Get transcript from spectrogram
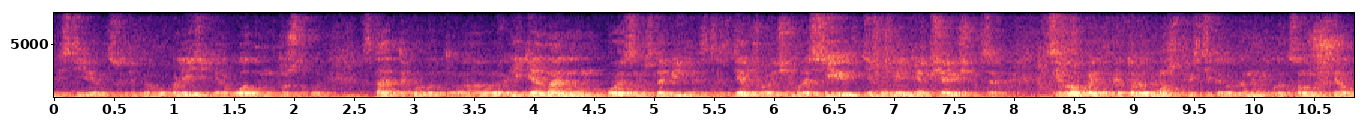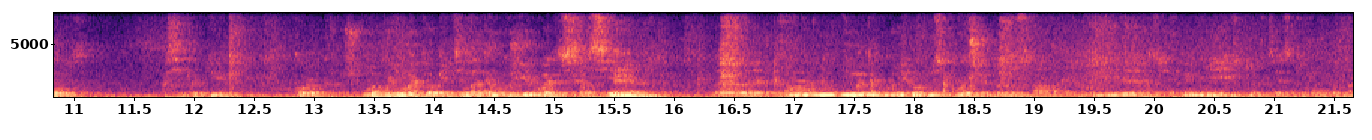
вести, судя по его политике, работу на то, чтобы стать такой вот э, региональным поясом стабильности, сдерживающим Россию и тем не менее общающимся Европой, который может вести такой коммуникационный диалог. Спасибо. Юрий, коротко. Мы будем объективно конкурировать со всеми, э, и мы конкурируем и с Польшей то же самое, и с Румынией, и с Турцией, с кем угодно.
